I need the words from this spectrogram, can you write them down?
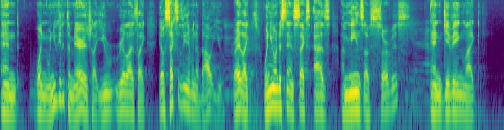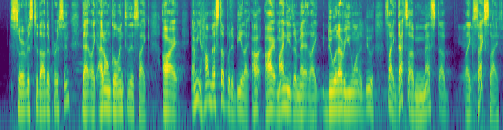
and when when you get into marriage, like you realize like yo, sex isn't even about you, right? Like when you understand sex as a means of service and giving like service to the other person that like I don't go into this like all right I mean how messed up would it be like all all right my needs are met like do whatever you want to do it's like that's a messed up like sex life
